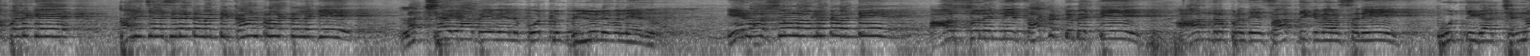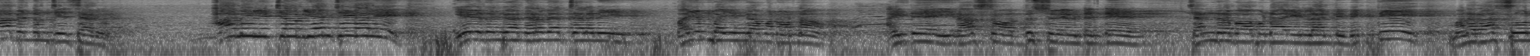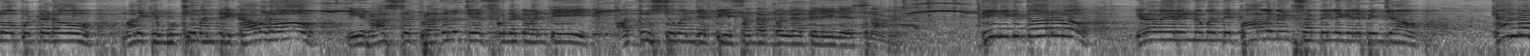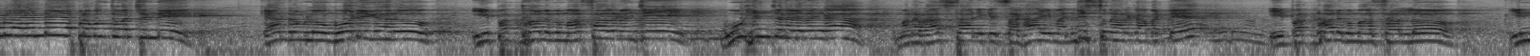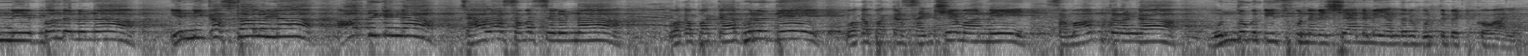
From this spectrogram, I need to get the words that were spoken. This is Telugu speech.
అప్పటికే పనిచేసినటువంటి కాంట్రాక్టర్లకి లక్ష యాభై వేలు కోట్లు బిల్లులు ఇవ్వలేదు. ఈ రాష్ట్రంలో ఉన్నటువంటి ఆస్తులన్నీ తాకట్టు పెట్టి ఆంధ్రప్రదేశ్ ఆర్థిక వ్యవస్థని పూర్తిగా చిన్నాభిన్నం చేశాడు. హామీలు ఇచ్చాం ఏం చేయాలి? ఏ విధంగా నెరవేర్చాలని భయం భయంగా మనం ఉన్నాం. అయితే ఈ రాష్ట్రం అదృష్టం ఏమిటంటే చంద్రబాబు నాయుడు లాంటి వ్యక్తి మన రాష్ట్రంలో పుట్టడం మనకి ముఖ్యమంత్రి కావడం ఈ రాష్ట్ర ప్రజలు చేసుకున్నటువంటి అదృష్టం అని చెప్పి సందర్భంగా తెలియజేస్తున్నాను దీనికి తోడు ఇరవై రెండు మంది పార్లమెంట్ సభ్యుల్ని గెలిపించాం. కేంద్రంలో ఎన్డీఏ ప్రభుత్వం వచ్చింది. కేంద్రంలో మోడీ గారు ఈ పద్నాలుగు మాసాల నుంచి ఊహించిన విధంగా మన రాష్ట్రానికి సహాయం అందిస్తున్నారు కాబట్టి ఈ పద్నాలుగు మాసాల్లో ఇన్ని ఇబ్బందులున్నా ఇన్ని కష్టాలున్నా ఆర్థికంగా చాలా సమస్యలున్నా ఒక పక్క అభివృద్ధి ఒక పక్క సంక్షేమాన్ని సమాంతరంగా ముందుకు తీసుకున్న విషయాన్ని మీ అందరూ గుర్తుపెట్టుకోవాలి.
